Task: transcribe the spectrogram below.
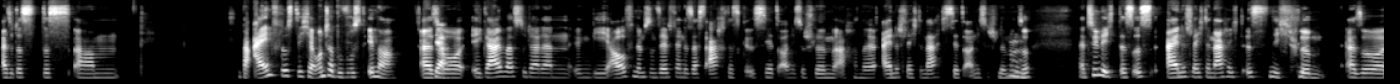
also das, das ähm, beeinflusst dich ja unterbewusst immer. Also ja. egal, was du da dann irgendwie aufnimmst und selbst wenn du sagst, ach, das ist jetzt auch nicht so schlimm, ach, eine, eine schlechte Nachricht ist jetzt auch nicht so schlimm mhm. und hm. so. Natürlich, das ist eine schlechte Nachricht ist nicht schlimm. Also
